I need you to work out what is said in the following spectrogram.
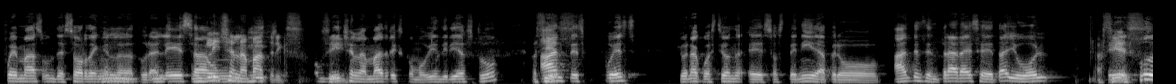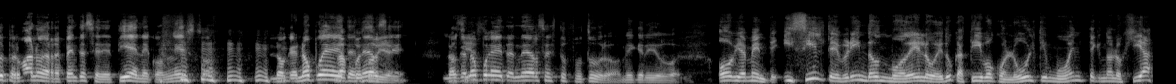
fue más un desorden en la Un- naturaleza. Un glitch en la glitch- Matrix. Un Sí, glitch en la Matrix, como bien dirías tú así es. antes, pues, que una cuestión eh, sostenida, pero antes de entrar a ese detalle, Hugo, Así el es. fútbol peruano de repente se detiene con esto. Lo que no puede has puesto detenerse, lo que no es. puede detenerse es tu futuro, mi querido Hugo. Obviamente, ISIL te brinda un modelo educativo con lo último en tecnología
